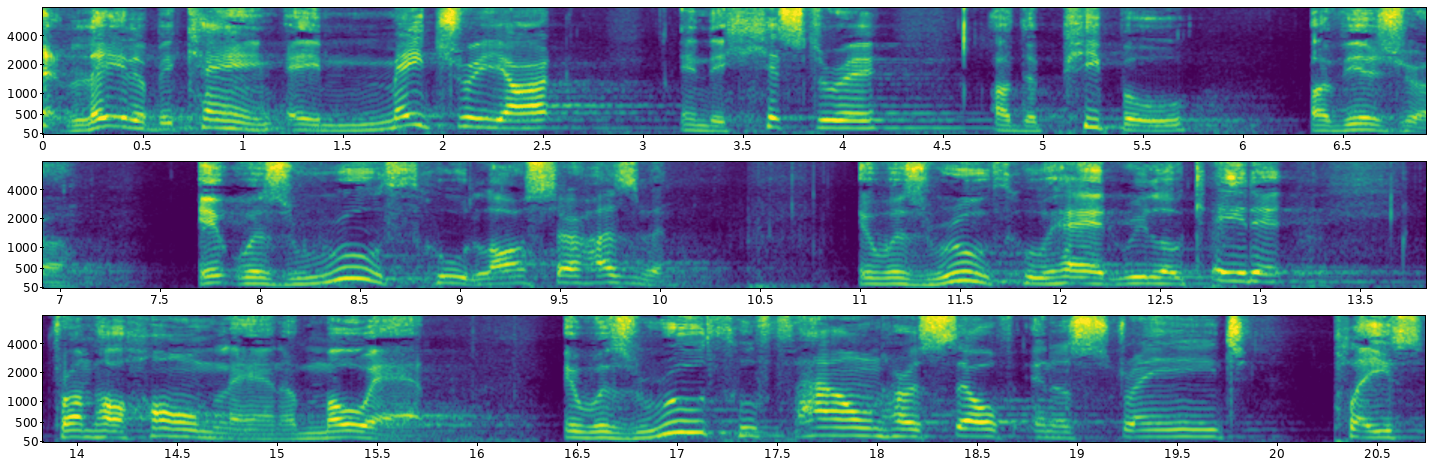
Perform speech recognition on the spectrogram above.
later became a matriarch in the history of the people of Israel. It was Ruth who lost her husband. It was Ruth who had relocated from her homeland of Moab. It was Ruth who found herself in a strange place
